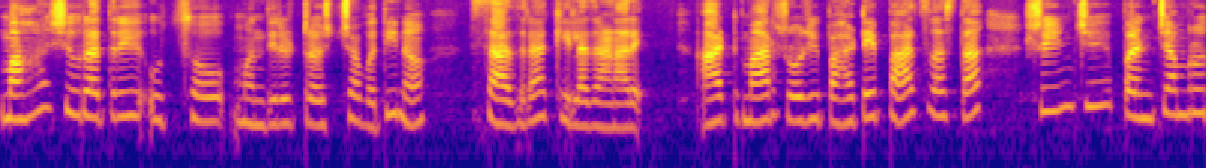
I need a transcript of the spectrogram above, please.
महाशिवरात्री उत्सव मंदिर ट्रस्टच्या वतीनं साजरा केला जाणार आहे. आठ मार्च रोजी पहाटे पाच वाजता श्रींची पंचामृत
